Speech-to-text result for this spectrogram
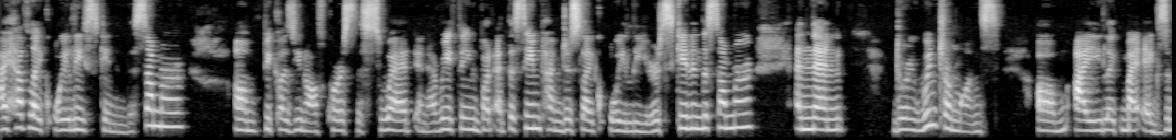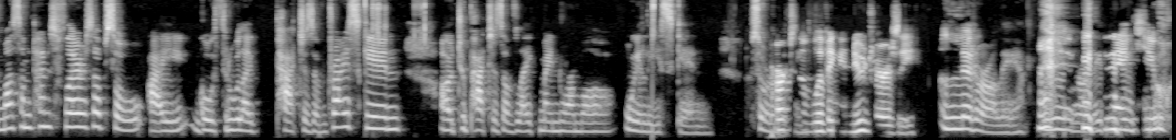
I have like oily skin in the summer. Um, because you know, of course, the sweat and everything, but at the same time, just like oilier skin in the summer, and then during winter months, um, I like my eczema sometimes flares up, so I go through like patches of dry skin uh, to patches of like my normal oily skin. Sort Perks of, of living in New Jersey. Literally, literally. Thank you.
